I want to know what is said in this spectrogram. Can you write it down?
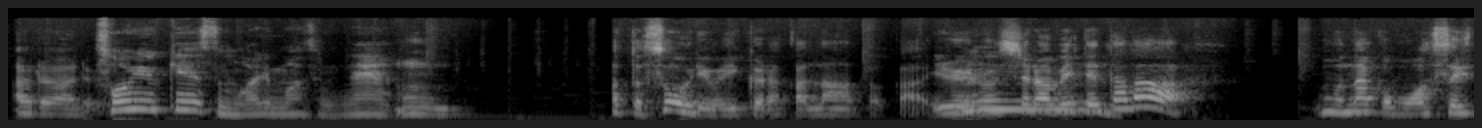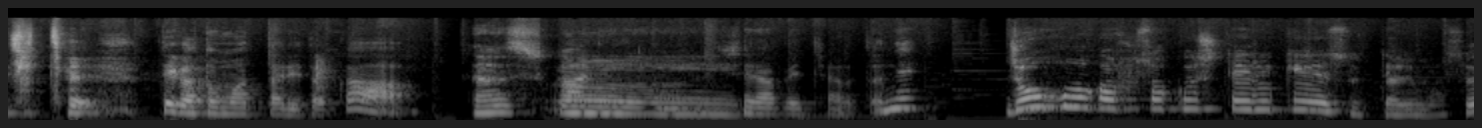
あるある。そういうケースもありますよね。うん。あと送料いくらかなとかいろいろ調べてたら、もうなんかもう忘れちゃって 手が止まったりとか。確かうんに調べちゃうとね。情報が不足しているケースってあります？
